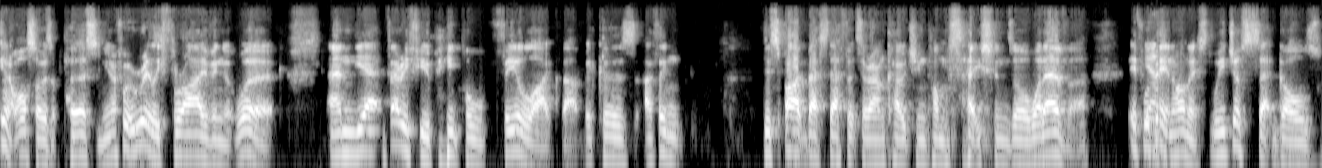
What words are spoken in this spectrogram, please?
you know also as a person you know if we're really thriving at work and yet very few people feel like that because i think despite best efforts around coaching conversations or whatever if we're yeah. being honest, we just set goals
